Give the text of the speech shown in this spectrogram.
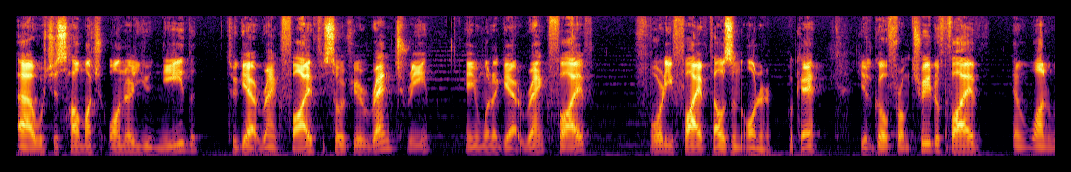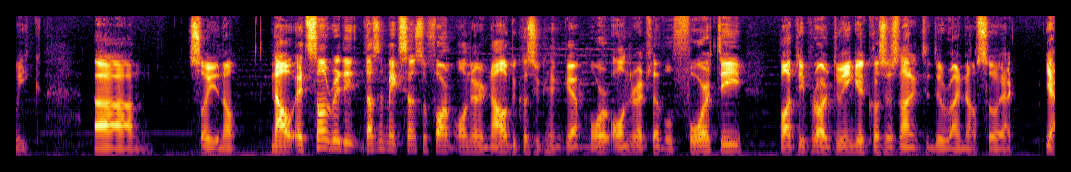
uh, which is how much honor you need to get rank 5. So if you're rank 3 and you want to get rank 5, 45,000 honor, okay? You'll go from 3 to 5 in one week. Um, so you know. Now, it's not really, doesn't make sense to farm honor now because you can get more honor at level 40, but people are doing it because there's nothing to do right now. So yeah, yeah.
